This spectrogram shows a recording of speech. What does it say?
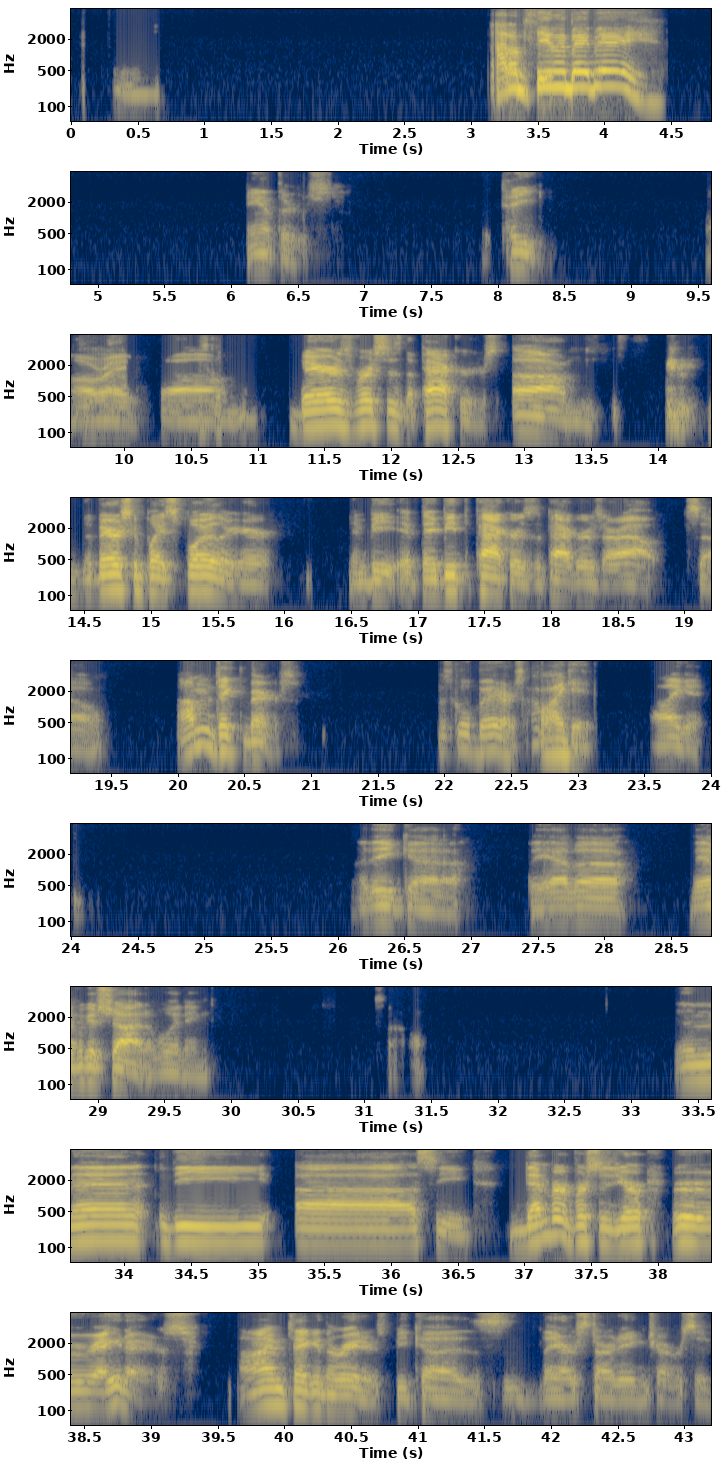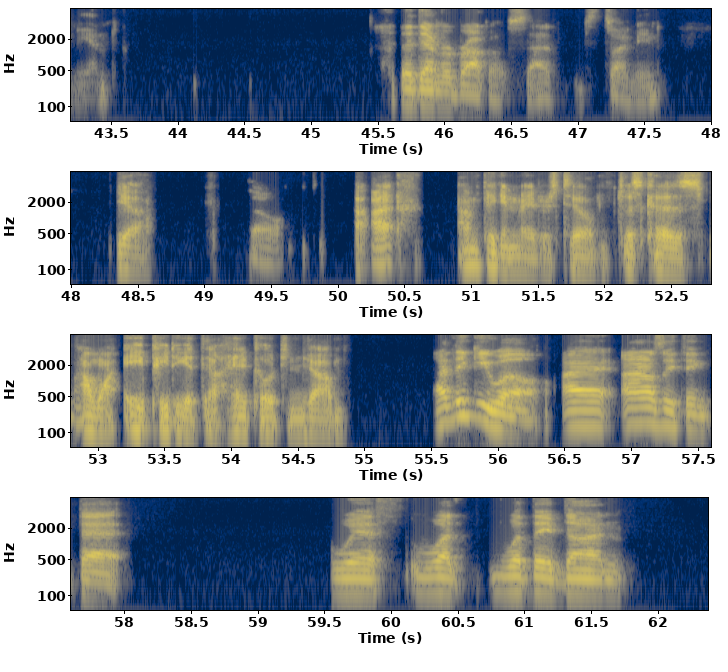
Adam Thielen, baby. Panthers. T. All Yeah. right. Um, Bears versus the Packers. Um, the Bears can play spoiler here and beat if they beat the Packers, the Packers are out. So I'm gonna take the Bears. Let's go Bears. I like it. I like it. I think uh, they have a they have a good shot of winning. So, and then the uh, let's see, Denver versus your Raiders. I'm taking the Raiders because they are starting Trevor Simeon. The Denver Broncos. That's what I mean. Yeah. So I, I'm picking Raiders too, just because I want AP to get the head coaching job. I think he will. I I honestly think that with what what they've done,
